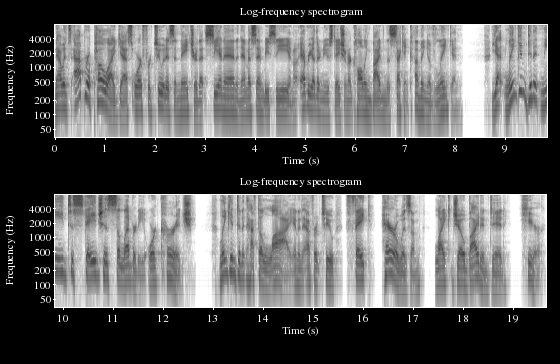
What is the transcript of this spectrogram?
Now, it's apropos, I guess, or fortuitous in nature that CNN and MSNBC and every other news station are calling Biden the second coming of Lincoln. Yet Lincoln didn't need to stage his celebrity or courage. Lincoln didn't have to lie in an effort to fake heroism like Joe Biden did here.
